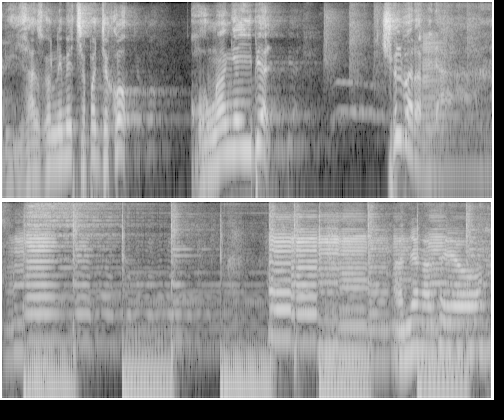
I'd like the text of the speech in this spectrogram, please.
우리 이상성님의 첫 번째 곡 공항의 이별 출발합니다. 안녕하세요.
